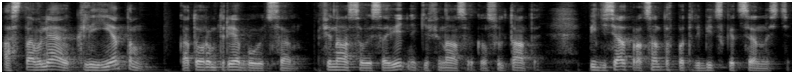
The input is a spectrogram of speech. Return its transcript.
оставляю клиентам которым требуются финансовые советники, финансовые консультанты, 50% потребительской ценности.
